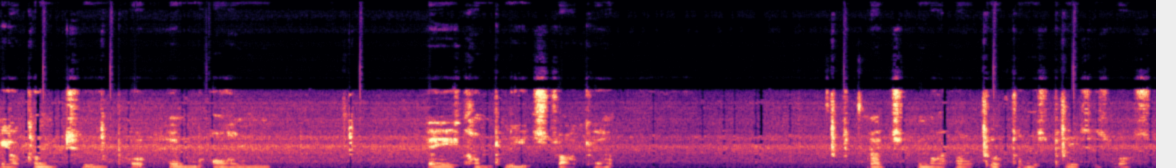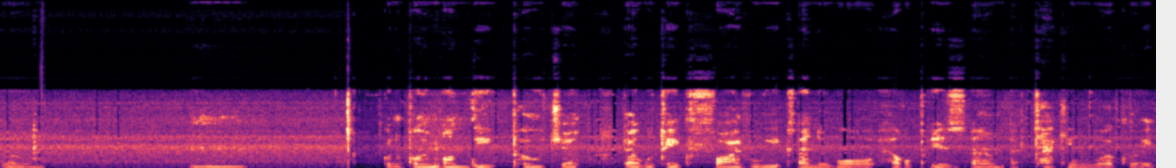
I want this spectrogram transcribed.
we are going to put him on a complete striker. Actually might want to build on this place as well so um, I'm gonna put him on the poacher that will take five weeks and it will help his um, attacking work rate.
